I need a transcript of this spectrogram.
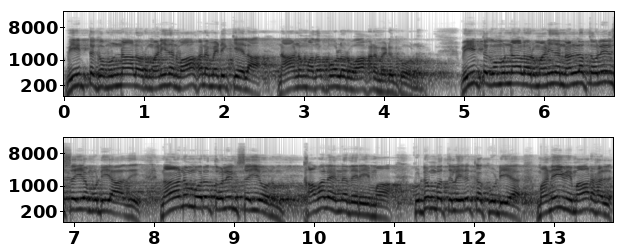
வீட்டுக்கு முன்னால் ஒரு மனிதன் வாகனம் எடுக்கலா? நானும் அதை போல் ஒரு வாகனம் எடுக்கணும். வீட்டுக்கு முன்னால் ஒரு மனிதன் நல்ல தொழில் செய்ய முடியாது. நானும் ஒரு தொழில் செய்யணும். கவலை என்ன தெரியுமா? குடும்பத்தில் இருக்கக்கூடிய மனைவிமார்கள்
